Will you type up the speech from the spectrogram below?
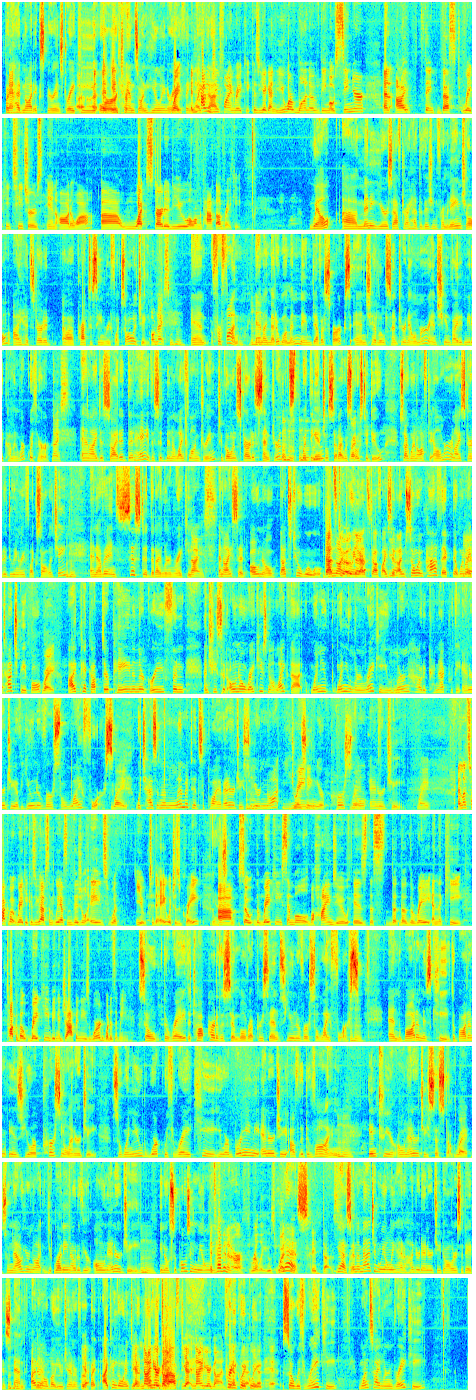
But had not experienced Reiki uh, or inter- hands-on healing or right. anything and like that. And how did you find Reiki? Because again, you are one of the most senior and I think best Reiki teachers in Ottawa. Uh, what started you along the path of Reiki? Well, uh, many years after I had the vision from an angel, I had started uh, practicing reflexology. Oh, nice. Mm-hmm. And for fun. And I met a woman named Eva Sparks, and she had a little center in Elmer, and she invited me to come and work with her. Nice. And I decided that, hey, this had been a lifelong dream to go and start a center. That's Mm-hmm, what the angel said I was Right. supposed to do. So I went off to Elmer and I started doing reflexology. Mm-hmm. And Eva insisted that I learn Reiki. Nice. And I said, oh no, that's too woo woo. That's I'm not doing that stuff. I said, Yeah. I'm so empathic that when I touch people, Right. I pick up their pain and their grief and and she said, "Oh no, Reiki's not like that. When you when you learn Reiki, you Mm-hmm. learn how to connect with the energy of universal life force, Right. Which has an unlimited supply of energy. So you're not using Draining. your personal energy. Right. And let's talk about Reiki because you have some we have some visual aids with you today, which is great. Yes. Um, so the Reiki symbol behind you is this the, the the Rei and the key. Talk about Reiki being a Japanese word. What does it mean? So the ray, the top part of the symbol represents universal life force. And the bottom is key. The bottom is your personal energy. So when you work with ray key, you are bringing the energy of the divine into your own energy system. Right. So now you're not running out of your own energy. You know, supposing we only It's heaven and earth, really. Is what it- Yes. it, does. Yes, right. and imagine we only had 100 energy dollars a day to spend. I don't Mm-hmm. Yeah. know about you, Jennifer, Yeah. but I can go into yeah, it nine you're gone. Yeah, nine you're gone. pretty Yeah, quickly. So with Reiki, once I learned Reiki,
